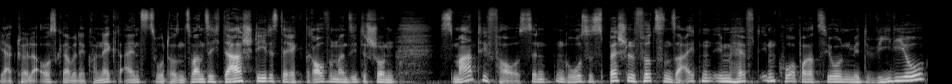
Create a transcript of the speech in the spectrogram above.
die aktuelle Ausgabe der Connect 1 2020, da steht es direkt drauf und man sieht es schon. Smart TVs sind ein großes Special, 14 Seiten im Heft in Kooperation mit Video.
